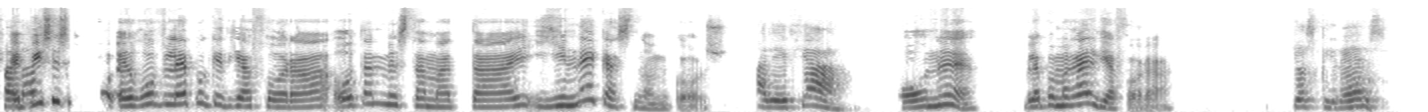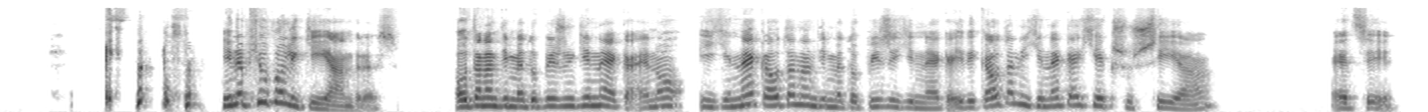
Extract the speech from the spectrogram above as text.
Επίσης, εγώ βλέπω και διαφορά όταν με σταματάει γυναίκα αστυνομικός. Αλήθεια; Ω, ναι. Βλέπω μεγάλη διαφορά. Πιο σκληρές. Είναι πιο βολικοί οι άντρες. Όταν αντιμετωπίζουν γυναίκα. Ενώ η γυναίκα όταν αντιμετωπίζει γυναίκα, ειδικά όταν η γυναίκα έχει εξουσία, έτσι,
